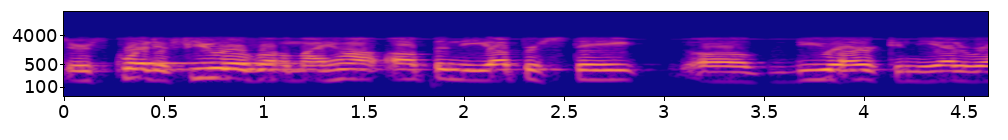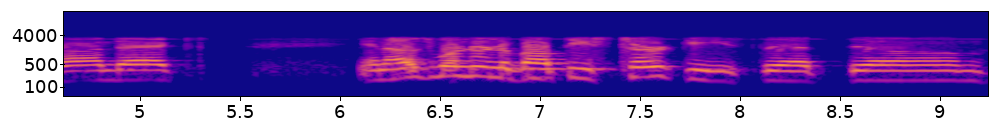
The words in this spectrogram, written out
there's quite a few of them. I hunt up in the upper state of New York and the Adirondacks, and I was wondering about these turkeys that. Um,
